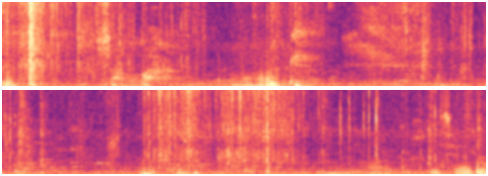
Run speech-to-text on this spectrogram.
إن شاء الله. مبارك مبارك خديت هادو.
